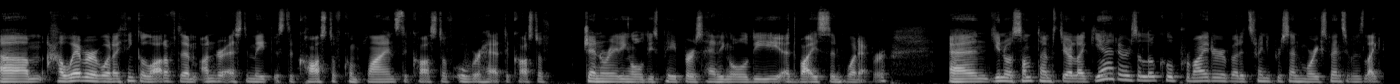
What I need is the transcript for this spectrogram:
Um, however, what I think a lot of them underestimate is the cost of compliance, the cost of overhead, the cost of generating all these papers, having all the advice and whatever. And you know, sometimes they're like, "Yeah, there's a local provider, but it's twenty percent more expensive." It's like,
